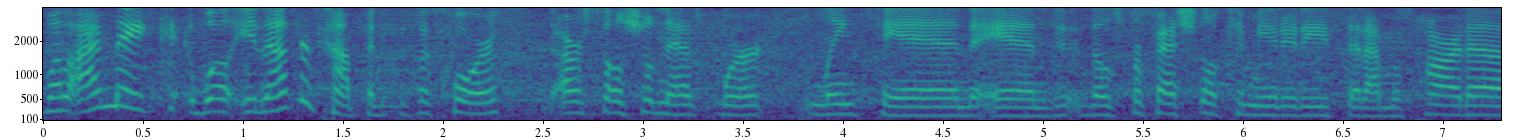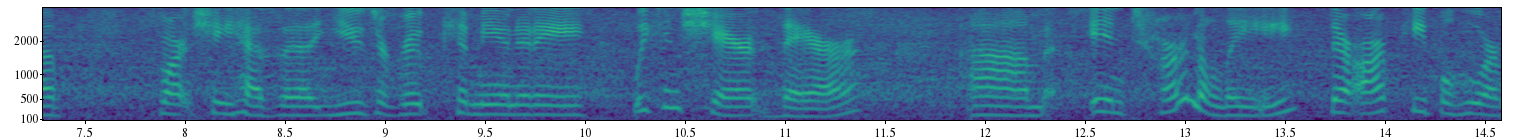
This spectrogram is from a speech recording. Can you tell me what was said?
Well, I make, well, in other companies, of course, our social networks, LinkedIn, and those professional communities that I'm a part of. Smartsheet has a user group community. We can share it there. Um, internally, there are people who are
